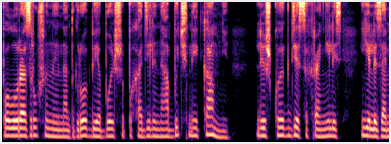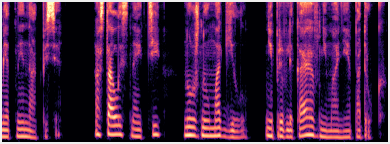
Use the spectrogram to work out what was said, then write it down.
Полуразрушенные надгробия больше походили на обычные камни, лишь кое-где сохранились еле заметные надписи. Осталось найти нужную могилу не привлекая внимания подруг.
